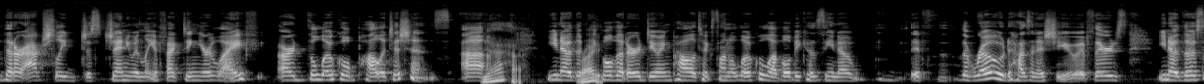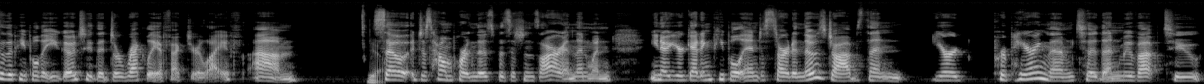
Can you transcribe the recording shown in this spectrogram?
that are actually just genuinely affecting your life are the local politicians. Um, yeah. You know, the right. people that are doing politics on a local level because, you know, if the road has an issue, if there's, you know, those are the people that you go to that directly affect your life. Um, yeah. So just how important those positions are. And then when, you know, you're getting people in to start in those jobs, then you're preparing them to then move up to,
